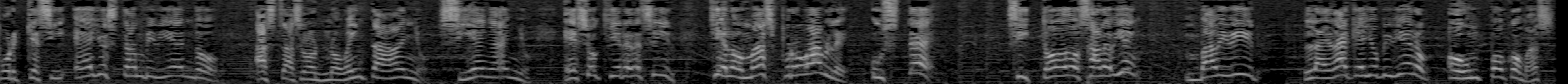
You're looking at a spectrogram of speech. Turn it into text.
Porque si ellos están viviendo hasta los 90 años, 100 años, eso quiere decir que lo más probable, usted, si todo sale bien, va a vivir la edad que ellos vivieron o un poco más.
